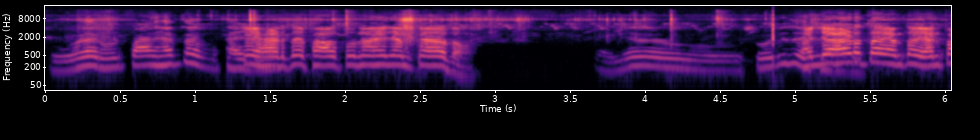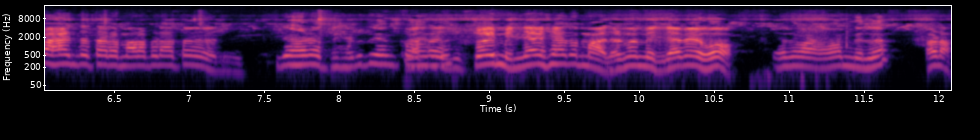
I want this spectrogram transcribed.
હવે રોડ પાસે હતો કઈ થાય હેડતે ફાવતું નહીં ને એમ કહેતો હતો એને છોડી દે એટલે હેડતા એમ તો એન પાસે જતા રહે મારા બધા તો જો હડો ફેર તો એમ પાસે ચોય મિલ્યા છે તો માધરમાં મિલ્યા બે હો એનો આવા મેલે હડો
